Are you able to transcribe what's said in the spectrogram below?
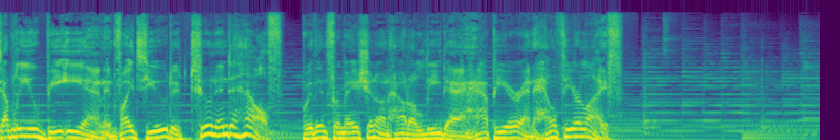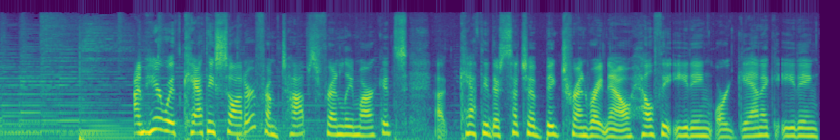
WBEN invites you to tune into health with information on how to lead a happier and healthier life. I'm here with Kathy Sauter from Tops Friendly Markets. Uh, Kathy, there's such a big trend right now healthy eating, organic eating.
